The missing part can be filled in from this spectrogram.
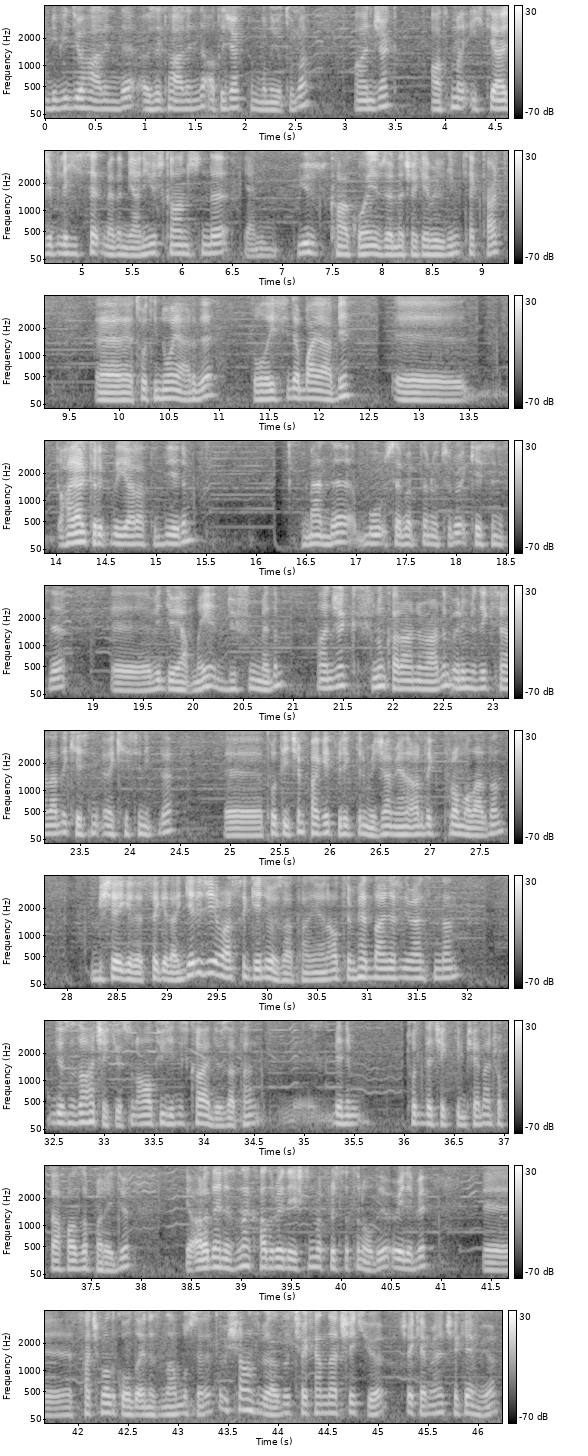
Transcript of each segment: bir video halinde, özet halinde atacaktım bunu YouTube'a. Ancak atma ihtiyacı bile hissetmedim. Yani 100K'nın üstünde yani 100K coin üzerinde çekebildiğim tek kart e, Totti Neuer'di. Dolayısıyla bayağı bir e, hayal kırıklığı yarattı diyelim. Ben de bu sebepten ötürü kesinlikle e, video yapmayı düşünmedim. Ancak şunun kararını verdim. Önümüzdeki senelerde kesinlikle ve kesinlikle e, Toti için paket biriktirmeyeceğim. Yani aradaki promolardan bir şey gelirse gelen. Geleceği varsa geliyor zaten. Yani atıyorum Headliners eventinden diyorsun daha çekiyorsun. 600-700k ediyor zaten. E, Benim Toti'de çektiğim şeyden çok daha fazla para ediyor. Ya arada en azından kadroyu değiştirme fırsatın oluyor. Öyle bir e, saçmalık oldu en azından bu sene. Tabii şans biraz da çekenler çekiyor. Çekemeyen çekemiyor.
